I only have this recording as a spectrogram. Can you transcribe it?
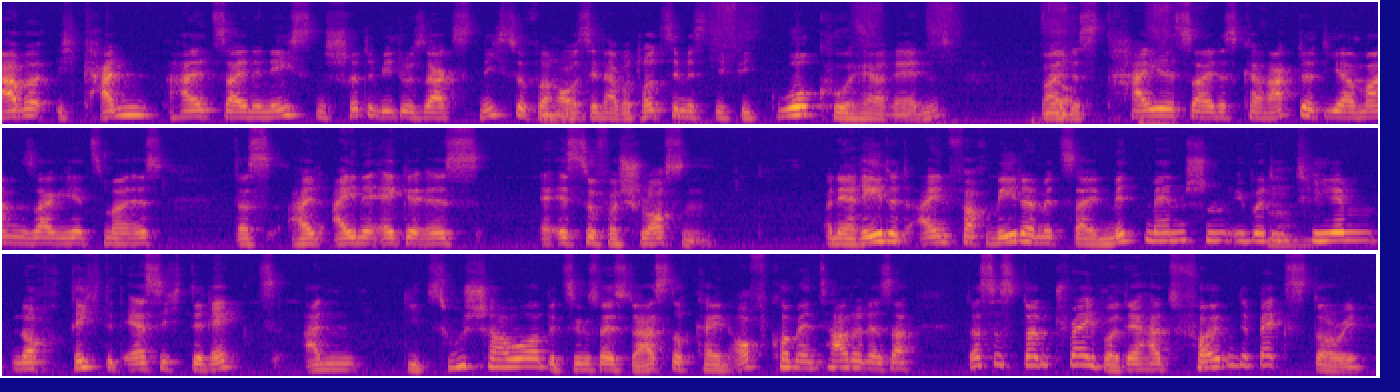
aber ich kann halt seine nächsten Schritte, wie du sagst, nicht so mhm. voraussehen, mhm. aber trotzdem ist die Figur kohärent, weil ja. das Teil seines Charakterdiamanten, sage ich jetzt mal, ist, dass halt eine Ecke ist, er ist so verschlossen. Und er redet einfach weder mit seinen Mitmenschen über die mhm. Themen, noch richtet er sich direkt an die Zuschauer, beziehungsweise du hast doch keinen Off-Kommentator, der sagt, das ist Don Draper, der hat folgende Backstory.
